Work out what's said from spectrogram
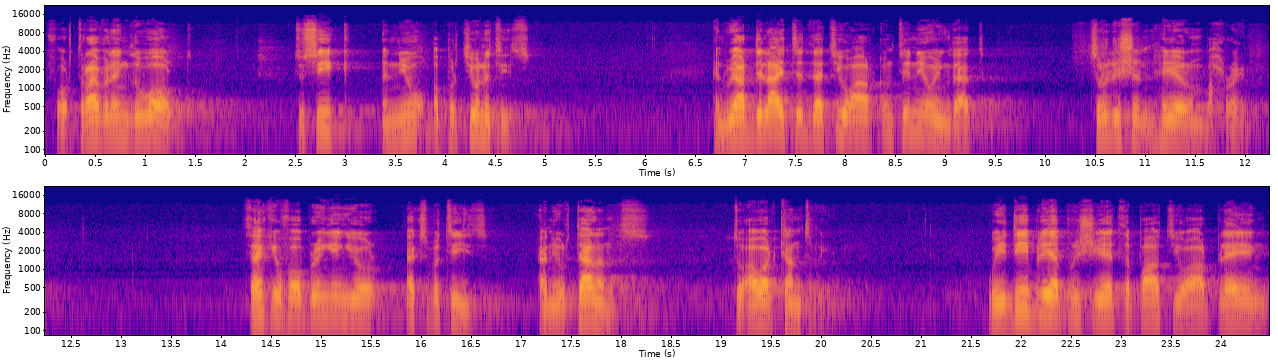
for traveling the world to seek new opportunities. And we are delighted that you are continuing that tradition here in Bahrain. Thank you for bringing your expertise and your talents to our country. We deeply appreciate the part you are playing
